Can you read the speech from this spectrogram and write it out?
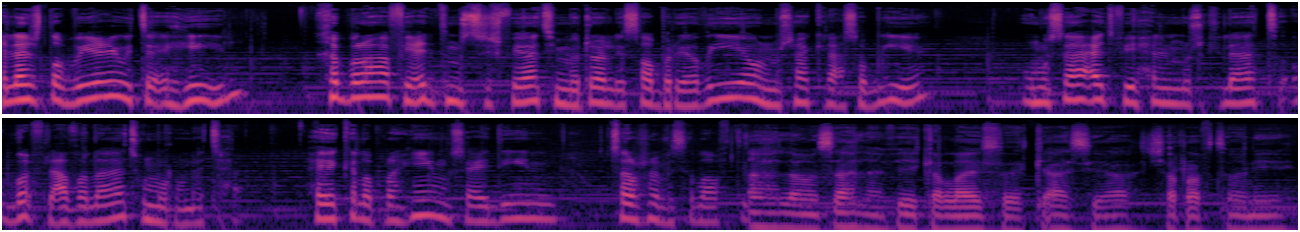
علاج طبيعي وتأهيل خبرة في عدة مستشفيات في مجال الإصابة الرياضية والمشاكل العصبية ومساعد في حل مشكلات ضعف العضلات ومرونتها. حياك الله إبراهيم مساعدين وتشرفنا باستضافتك أهلا وسهلا فيك الله يسعدك. آسيا شرفتوني.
